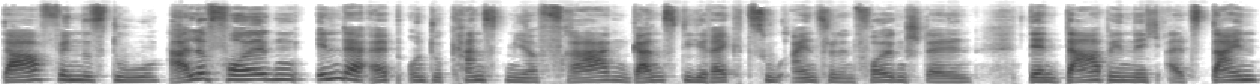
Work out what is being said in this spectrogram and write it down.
Da findest du alle Folgen in der App und du kannst mir Fragen ganz direkt zu einzelnen Folgen stellen, denn da bin ich als dein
